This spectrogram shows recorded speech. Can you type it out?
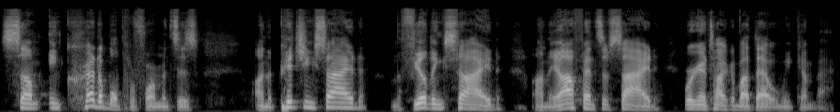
Some incredible performances on the pitching side, on the fielding side, on the offensive side. We're going to talk about that when we come back.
